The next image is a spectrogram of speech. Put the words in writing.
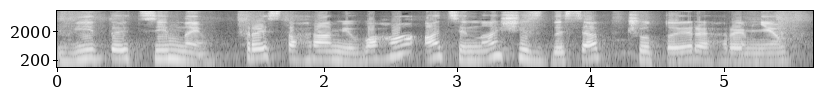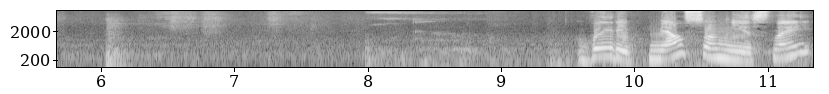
від ціни. 300 грамів вага, а ціна 64 гривні. Виріб м'ясо місний,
